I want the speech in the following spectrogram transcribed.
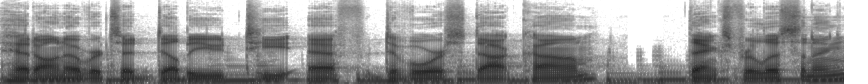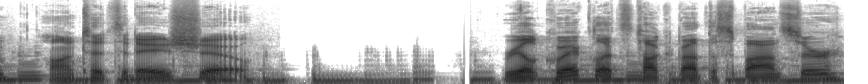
head on over to WTFdivorce.com. Thanks for listening. On to today's show. Real quick, let's talk about the sponsor.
